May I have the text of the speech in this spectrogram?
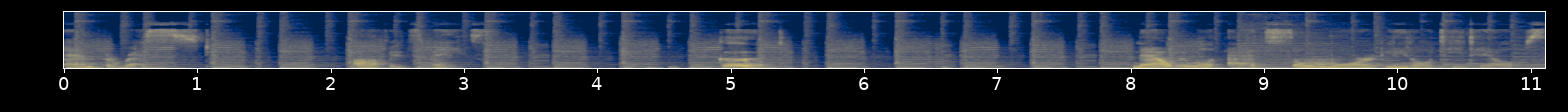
and the rest of its face. Good. Now we will add some more little details.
